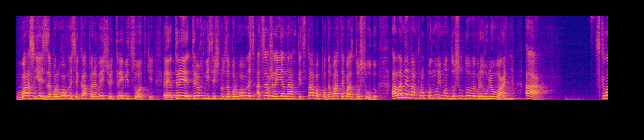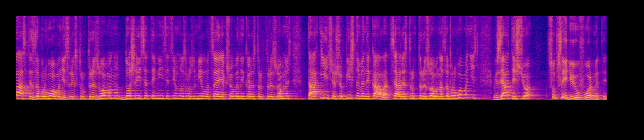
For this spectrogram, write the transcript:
у вас є заборгованість, яка перевищує 3%, е, 3, трьохмісячну заборгованість, а це вже є нам підстава подавати вас до суду. Але ми вам пропонуємо досудове врегулювання. А Скласти заборгованість реструктуризовану до 60 місяців, ну зрозуміло, це якщо велика реструктуризованість. Та інше, щоб більш не виникала ця реструктуризована заборгованість, взяти що? Субсидію оформити.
